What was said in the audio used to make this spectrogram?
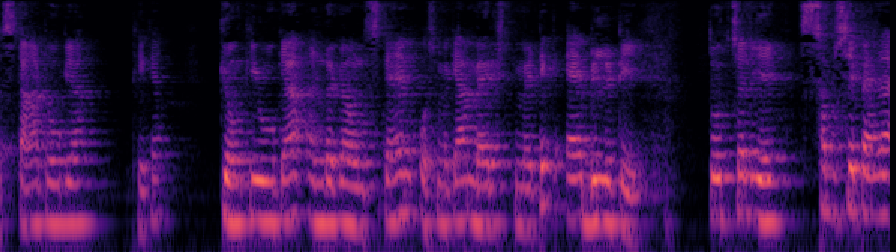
स्टार्ट हो गया। ठीक है? क्योंकि वो क्या अंडरग्राउंड स्टेम उसमें क्या मेरिस्टमेटिक एबिलिटी तो चलिए, सबसे पहला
